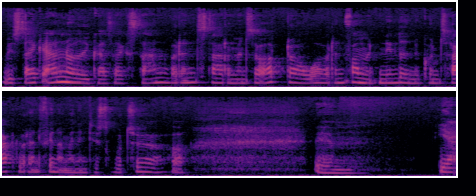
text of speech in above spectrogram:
hvis der ikke er noget i Kazakhstan, hvordan starter man så op derover? Hvordan får man den indledende kontakt? Hvordan finder man en distributør? Og, øhm, ja,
